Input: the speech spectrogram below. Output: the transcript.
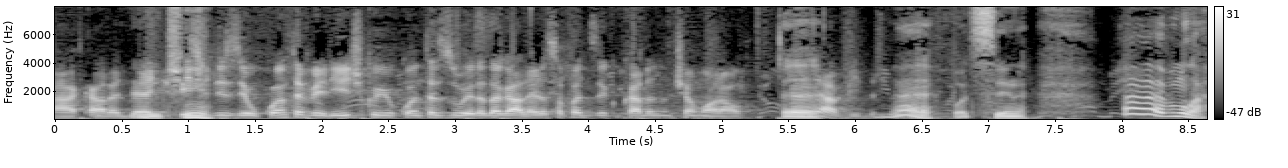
Ah, cara, é difícil dizer o quanto é verídico e o quanto é zoeira da galera só pra dizer que o cara não tinha moral. É. É a vida. É, pode ser, né? Ah, vamos lá.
